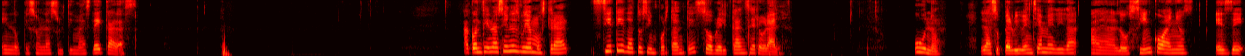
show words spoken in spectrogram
en lo que son las últimas décadas. A continuación les voy a mostrar siete datos importantes sobre el cáncer oral. 1. La supervivencia medida a los 5 años es de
